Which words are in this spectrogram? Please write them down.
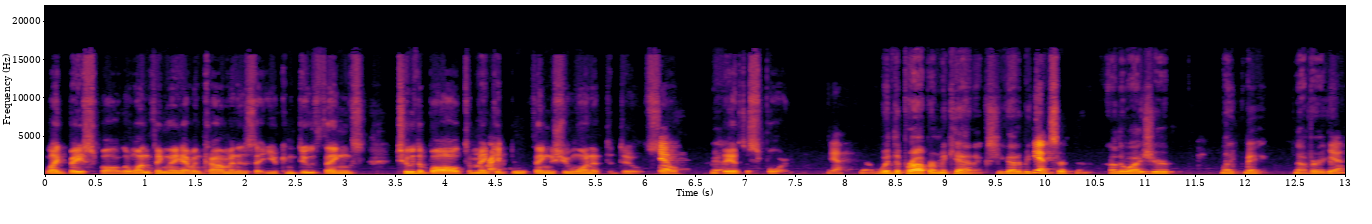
like baseball. The one thing they have in common is that you can do things to the ball to make Right. it do things you want it to do. So Yep. Yeah. it's a sport. Yeah, with the proper mechanics. You got to be Yeah. consistent. Otherwise, you're like me, not very good. Yeah.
